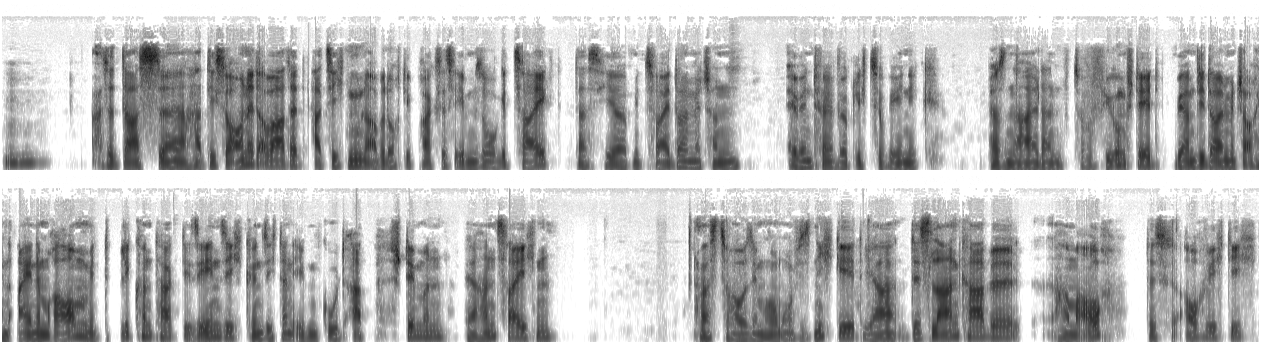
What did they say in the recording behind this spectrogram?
Mhm. Also das äh, hatte ich so auch nicht erwartet, hat sich nun aber durch die Praxis eben so gezeigt, dass hier mit zwei Dolmetschern eventuell wirklich zu wenig Personal dann zur Verfügung steht. Wir haben die Dolmetscher auch in einem Raum mit Blickkontakt, die sehen sich, können sich dann eben gut abstimmen per Handzeichen, was zu Hause im Homeoffice nicht geht. Ja, das LAN-Kabel haben wir auch, das ist auch wichtig.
